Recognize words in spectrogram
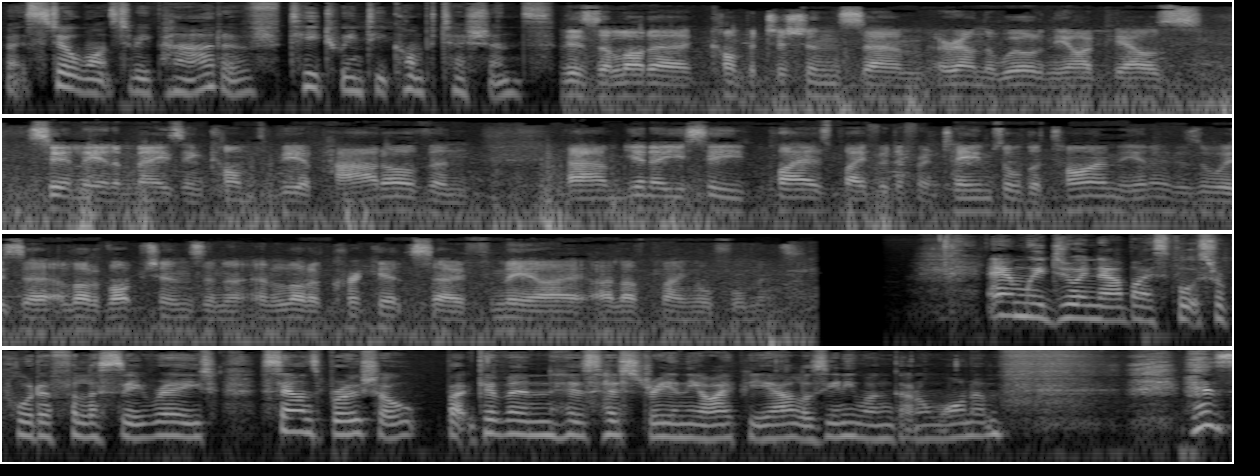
but still wants to be part of T20 competitions. There's a lot of competitions um, around the world, and the IPL is certainly an amazing comp to be a part of. And and um, you know you see players play for different teams all the time. You know there's always a, a lot of options and a, and a, lot of cricket. So for me, I, I love playing all formats. And we're joined now by sports reporter Felicity Reid. Sounds brutal, but given his history in the IPL, is anyone going to want him? has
